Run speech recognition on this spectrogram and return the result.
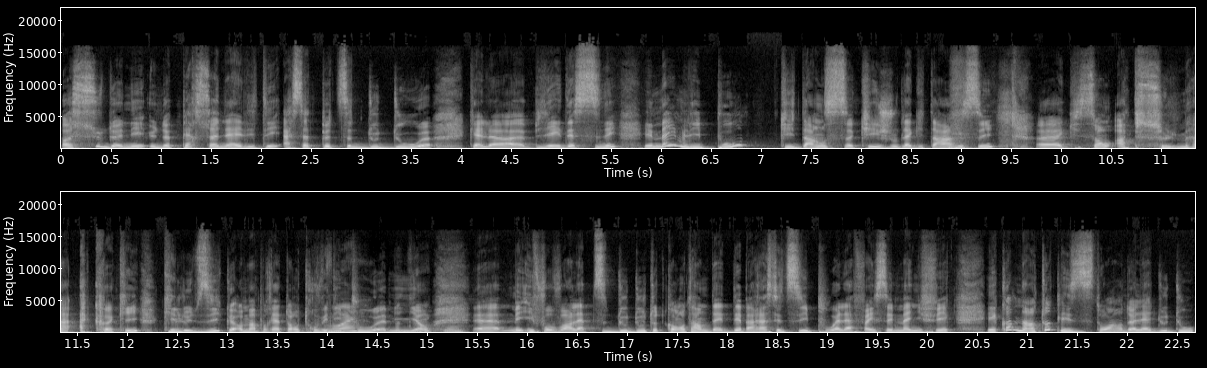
a su donner une personnalité à cette petite doudou euh, qu'elle a bien dessinée. Et même les poux, qui dansent, qui jouent de la guitare ici, euh, qui sont absolument à croquer, qui le dit, comment pourrait-on trouver Ouais. des poux euh, mignons? Euh, mais il faut voir la petite doudou toute contente d'être débarrassée de ses poux à la fin, c'est magnifique. Et comme dans toutes les histoires de la doudou,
